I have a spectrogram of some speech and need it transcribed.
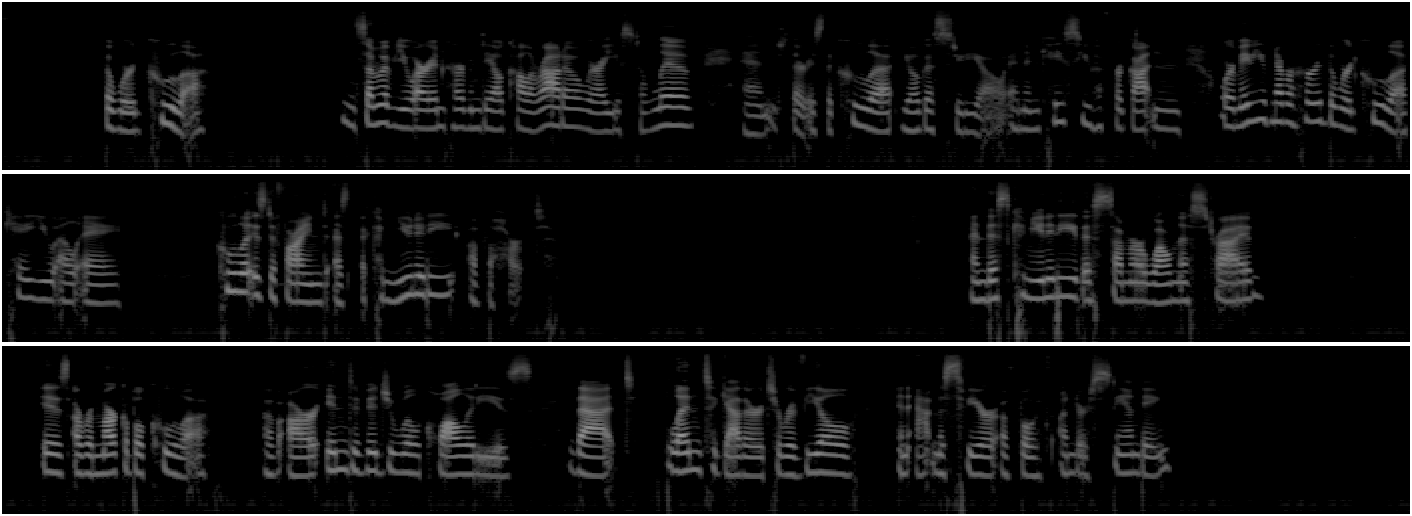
the word kula. And some of you are in Carbondale, Colorado, where I used to live, and there is the Kula Yoga Studio. And in case you have forgotten, or maybe you've never heard the word Kula, K U L A, Kula is defined as a community of the heart. And this community, this summer wellness tribe, is a remarkable Kula of our individual qualities that blend together to reveal an atmosphere of both understanding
